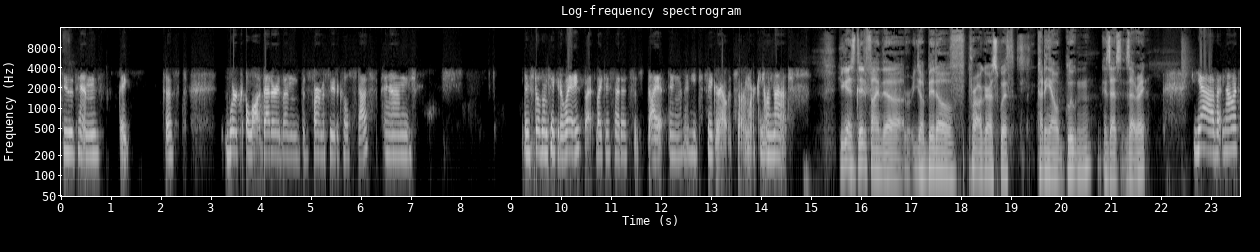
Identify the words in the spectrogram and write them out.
soothe him. They just work a lot better than the pharmaceutical stuff. And they still don't take it away, but like I said, it's a diet thing that I need to figure out. So I'm working on that. You guys did find a, a bit of progress with cutting out gluten. Is that is that right? Yeah, but now it's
